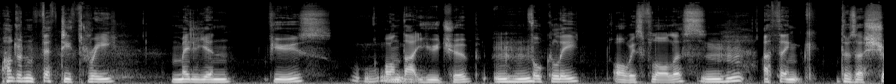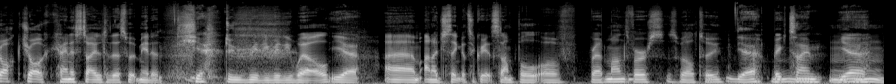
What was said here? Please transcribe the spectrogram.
153 million views on that YouTube. Vocally, always flawless. Mm-hmm. I think there's a shock jock kind of style to this, what made it Yeah. do really, really well. Yeah. Um, and I just think it's a great sample of Redman's verse as well too. Yeah, big Mm, time. mhm. Yeah.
